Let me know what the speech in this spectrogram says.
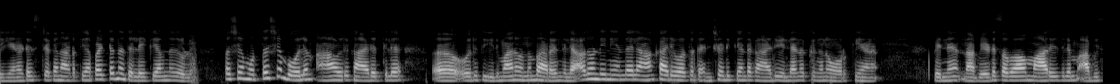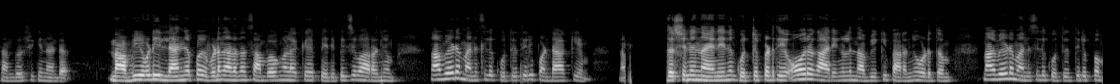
ഡി എൻ എ ടെസ്റ്റൊക്കെ നടത്തിയാൽ പെട്ടെന്ന് തെളിയിക്കാവുന്നതേ ഉള്ളൂ. പക്ഷേ മുത്തശ്ശൻ പോലും ആ ഒരു കാര്യത്തിൽ ഒരു തീരുമാനമൊന്നും പറയുന്നില്ല. അതുകൊണ്ട് ഇനി എന്തായാലും ആ കാര്യം ഓർത്ത് ടെൻഷൻ അടിക്കേണ്ട കാര്യമില്ല എന്നൊക്കെ ഇങ്ങനെ ഓർക്കുകയാണ്. പിന്നെ നബിയുടെ സ്വഭാവം മാറിയതിലും അഭി സന്തോഷിക്കുന്നുണ്ട്. നവി ഇവിടെ ഇല്ലാഞ്ഞപ്പോൾ ഇവിടെ നടന്ന സംഭവങ്ങളൊക്കെ പെരുപ്പിച്ച് പറഞ്ഞും നവ്യയുടെ മനസ്സിൽ കുത്തിത്തിരിപ്പുണ്ടാക്കിയും ദർശനും നയനേനും കുറ്റപ്പെടുത്തി ഓരോ കാര്യങ്ങളും നവ്യയ്ക്ക് പറഞ്ഞു കൊടുത്തും നവ്യയുടെ മനസ്സിൽ കുത്തിത്തിരിപ്പും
